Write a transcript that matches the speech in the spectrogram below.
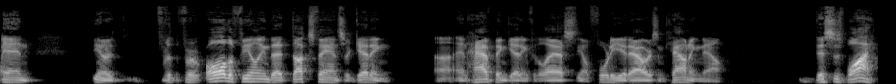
And, you know, for, for all the feeling that Ducks fans are getting uh, and have been getting for the last, you know, 48 hours and counting now, this is why.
